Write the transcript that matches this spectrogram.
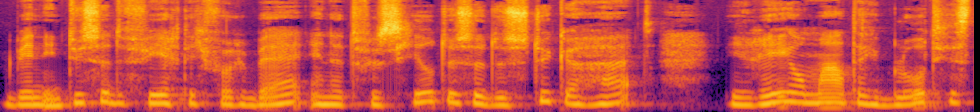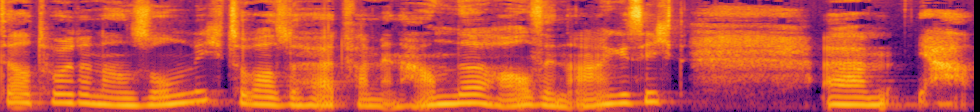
Ik ben intussen de 40 voorbij en het verschil tussen de stukken huid die regelmatig blootgesteld worden aan zonlicht, zoals de huid van mijn handen, hals en aangezicht, Um, ja,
